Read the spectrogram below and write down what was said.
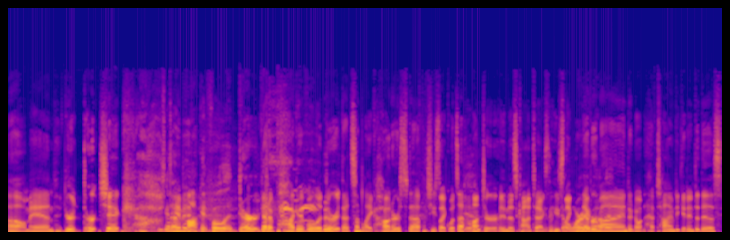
"Oh man, you're a dirt chick. Oh, You got a it. pocket full of dirt. You got a pocket full of dirt. That's some like hunter stuff." And she's like, "What's a hunter in this context?" and He's he's like, like, "Never about it." mind. I don't have time to get into this."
